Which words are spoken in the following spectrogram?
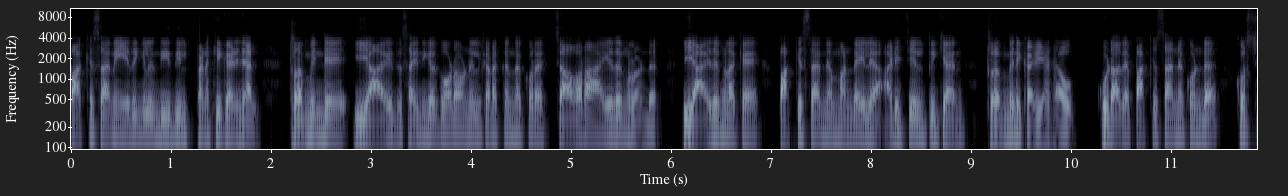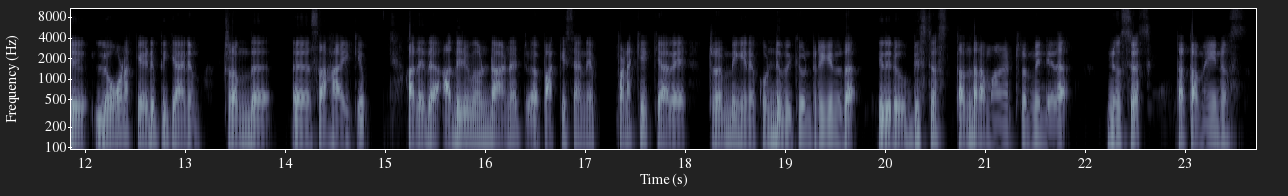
പാകിസ്ഥാനെ ഏതെങ്കിലും രീതിയിൽ പിണക്കി കഴിഞ്ഞാൽ ട്രംപിന്റെ ഈ ആയുധ സൈനിക ഗോഡൌണിൽ കിടക്കുന്ന കുറെ ചവറ ആയുധങ്ങളുണ്ട്. ഈ ആയുധങ്ങളൊക്കെ പാകിസ്ഥാന്റെ മണ്ടയിൽ അടിച്ചേൽപ്പിക്കാൻ ട്രംപിന് കഴിയാതാവും. കൂടാതെ പാകിസ്ഥാനെ കൊണ്ട് കുറച്ച് ലോണൊക്കെ എടുപ്പിക്കാനും ട്രംപ് സഹായിക്കും. അതായത് അതിനുകൊണ്ടാണ് പാകിസ്ഥാനെ പണക്കിക്കാതെ ട്രംപ് ഇങ്ങനെ കൊണ്ടുപോയിക്കൊണ്ടിരിക്കുന്നത്. ഇതൊരു ബിസിനസ് തന്ത്രമാണ് ട്രംപിന്റെത്. ന്യൂസ് ഡെസ്ക് തത്തമേ ന്യൂസ്.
